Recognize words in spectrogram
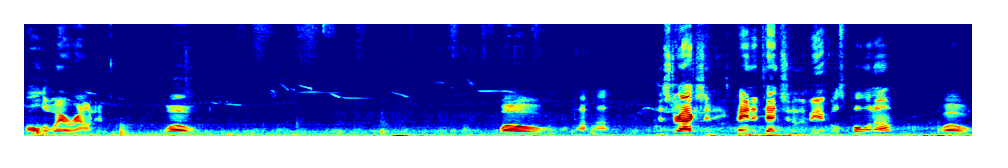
all the way around him. Whoa. Whoa. Uh-huh. Distraction. He's paying attention to the vehicles pulling up. Whoa.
